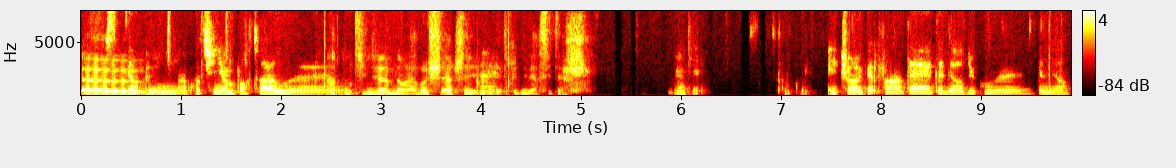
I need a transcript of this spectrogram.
C'était un peu euh, un continuum pour toi ou euh, Un continuum dans la recherche et être universitaire. Ok, trop cool. Et tu regardes, enfin, t'adores du coup, euh, t'aimes bien?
